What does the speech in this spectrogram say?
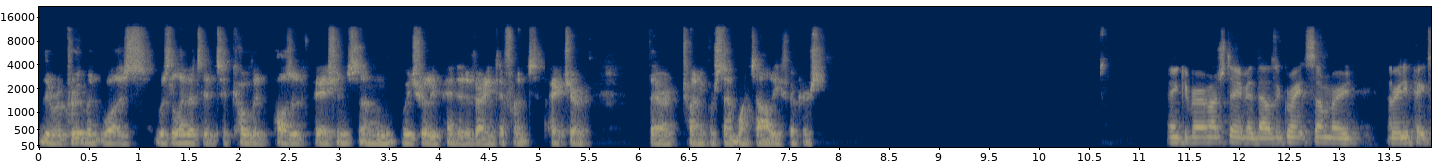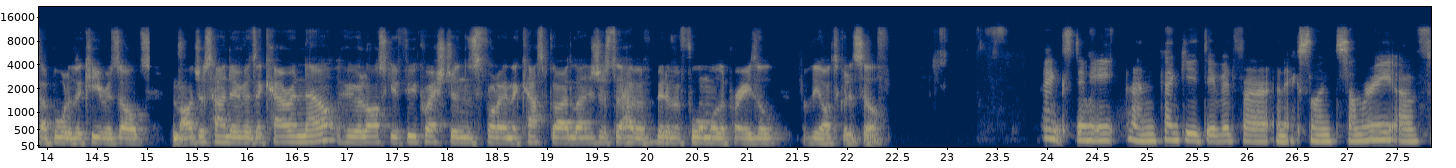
the recruitment was was limited to COVID positive patients, and which really painted a very different picture. Their 20% mortality figures. Thank you very much, David. That was a great summary. Really picked up all of the key results. I'll just hand over to Karen now, who will ask you a few questions following the CASP guidelines just to have a bit of a formal appraisal of the article itself. Thanks, Demi. And thank you, David, for an excellent summary of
